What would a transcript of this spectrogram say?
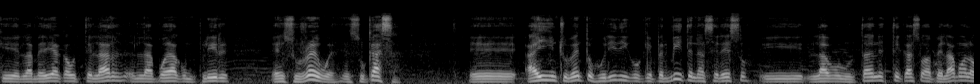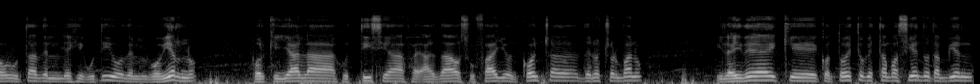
que la medida cautelar la pueda cumplir en su regue, en su casa. Eh, hay instrumentos jurídicos que permiten hacer eso y la voluntad en este caso apelamos a la voluntad del Ejecutivo, del Gobierno, porque ya la justicia ha dado su fallo en contra de nuestro hermano y la idea es que con todo esto que estamos haciendo también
